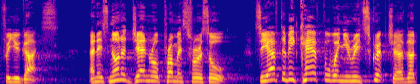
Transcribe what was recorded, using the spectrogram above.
for you guys. And it's not a general promise for us all. So you have to be careful when you read scripture that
